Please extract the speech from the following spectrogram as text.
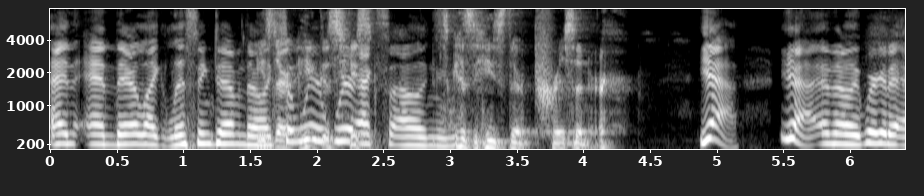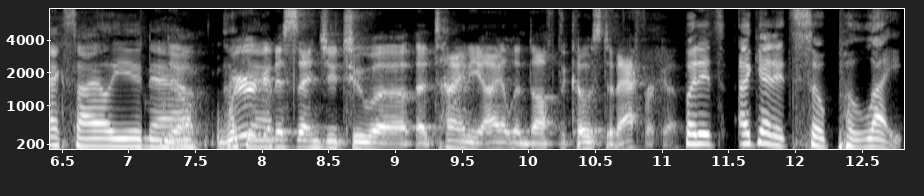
and and they're like listening to him. They're He's like, their- so we're we're he's- exiling. It's you." because he's their prisoner. Yeah, yeah, and they're like, we're gonna exile you now. We're going to send you to a, a tiny island off the coast of Africa. But it's again, it's so polite.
